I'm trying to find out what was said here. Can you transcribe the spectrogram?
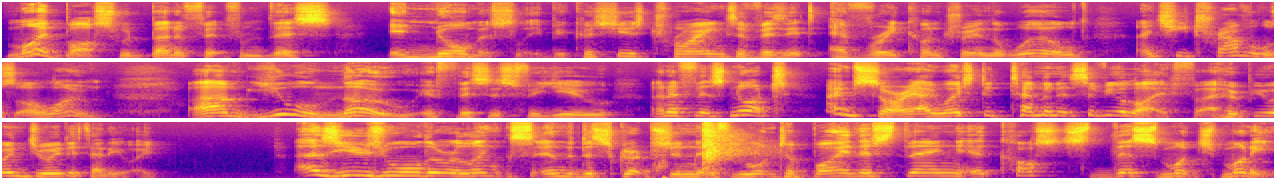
My boss would benefit from this enormously because she is trying to visit every country in the world and she travels alone. Um, you will know if this is for you, and if it's not, I'm sorry I wasted 10 minutes of your life. I hope you enjoyed it anyway. As usual, there are links in the description if you want to buy this thing, it costs this much money.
